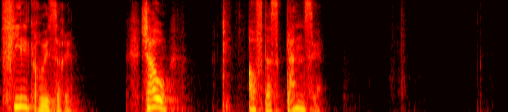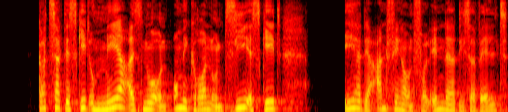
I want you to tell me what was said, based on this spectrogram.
viel Größere. Schau auf das Ganze. Gott sagt, es geht um mehr als nur um Omikron und Psi. Es geht eher der Anfänger und Vollender dieser Welt.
